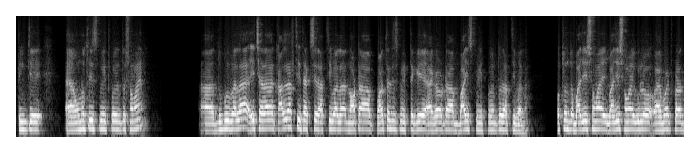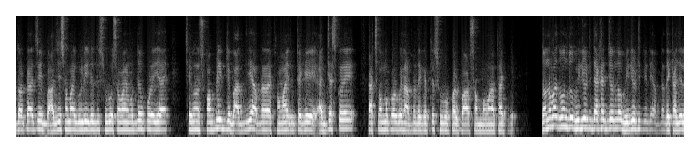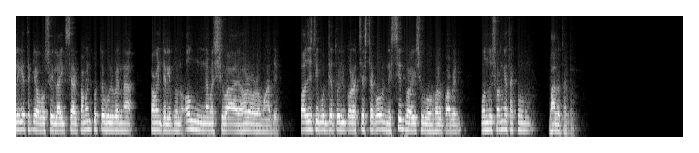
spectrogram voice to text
তিনটে উনত্রিশ মিনিট পর্যন্ত সময়। দুপুরবেলা, এছাড়া কাল রাত্রি থাকছে রাত্রিবেলা নটা পঁয়তাল্লিশ মিনিট থেকে এগারোটা বাইশ মিনিট পর্যন্ত রাত্রিবেলা। অত্যন্ত বাজে সময়, এই বাজে সময়গুলো অ্যাভয়েড করার দরকার আছে। বাজে সময়গুলি যদি শুভ সময়ের মধ্যেও পড়ে যায়, সেগুলো কমপ্লিটলি বাদ দিয়ে আপনারা সময়টাকে অ্যাডজাস্ট করে কাজকর্ম করবেন, আপনাদের ক্ষেত্রে শুভ ফল পাওয়ার সম্ভাবনা থাকবে। ধন্যবাদ বন্ধু, ভিডিওটি দেখার জন্য। ভিডিওটি যদি আপনাদের কাজে লেগে থাকে, অবশ্যই লাইক শেয়ার কমেন্ট করতে ভুলবেন না। কমেন্টে লিখুন ওম নম শিবায়, হর হর মহাদেব। পজিটিভ ঊর্জা তৈরি করার চেষ্টা করুন নিশ্চিতভাবে শুভ ফল পাবেন। বন্ধু সঙ্গে থাকুন, ভালো থাকুন।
